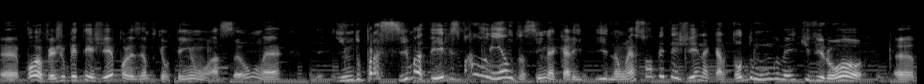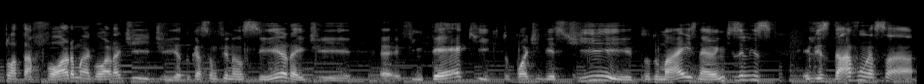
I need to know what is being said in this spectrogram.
é, pô, eu vejo o BTG, por exemplo, que eu tenho ação, né? Indo para cima deles valendo, assim, né, cara? E, e, não é só o BTG, né, cara? Todo mundo meio que virou uh, plataforma agora de, de, educação financeira e de uh, fintech, que tu pode investir e tudo mais, né? Antes eles, eles davam essa...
